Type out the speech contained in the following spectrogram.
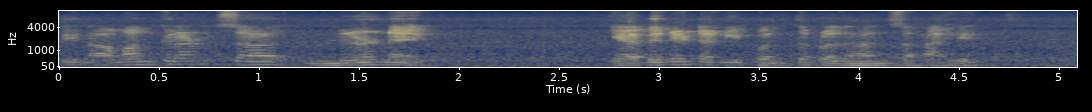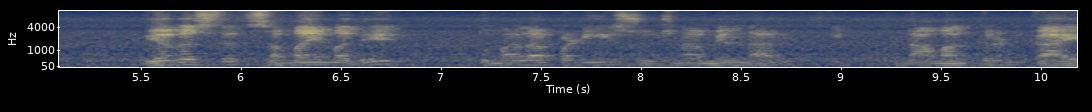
ते नामांकनचा निर्णय कॅबिनेट आणि पंतप्रधानचा आहे. व्यवस्थित समयमध्ये तुम्हाला पण ही सूचना मिळणार की नामांकन काय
